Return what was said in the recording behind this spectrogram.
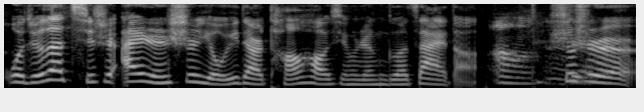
我觉得其实 I 人是有一点讨好型人格在的，嗯，就是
